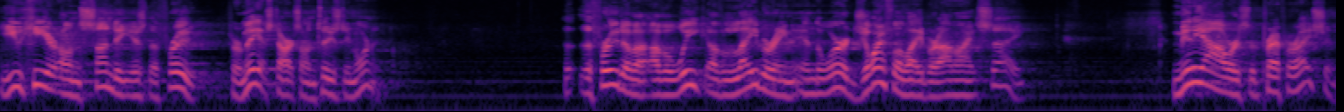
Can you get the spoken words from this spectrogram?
you hear on Sunday is the fruit. For me, it starts on Tuesday morning. The, the fruit of a, of a week of laboring in the Word, joyful labor, I might say many hours of preparation.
